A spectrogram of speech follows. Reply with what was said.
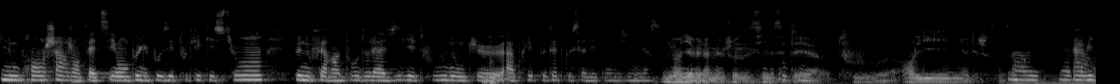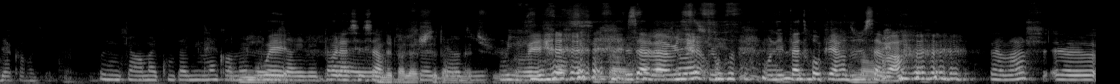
qui nous prend en charge en fait. Et on peut lui poser toutes les questions, il peut nous faire un tour de la ville et tout. Donc euh, après, peut-être que ça dépend des universités. Non, il y avait la même chose aussi, mais c'était euh, tout euh, en ligne, des choses comme ça. Ah oui, Ah oui, d'accord, ok. Oui, donc il y a un accompagnement quand même. Oui. euh, Ouais, vous arrivez pas, voilà, c'est ça. On n'est pas lâché dans la nature. Oui, Ouais. C'est pas- ça va, oui. On n'est pas trop perdu, Non. ça va. Ça marche. Euh,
